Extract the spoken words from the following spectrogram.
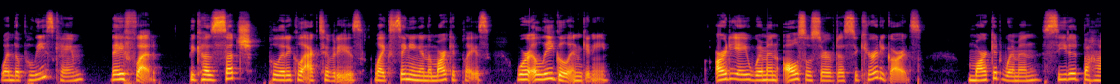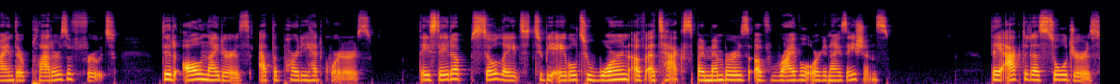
When the police came, they fled, because such political activities, like singing in the marketplace, were illegal in Guinea. RDA women also served as security guards. Market women, seated behind their platters of fruit, did all nighters at the party headquarters. They stayed up so late to be able to warn of attacks by members of rival organizations. They acted as soldiers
